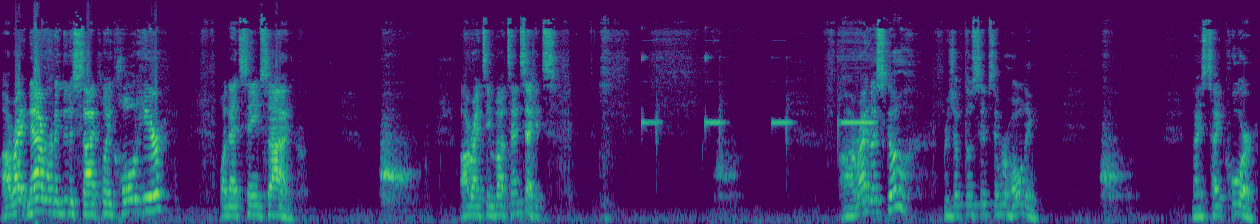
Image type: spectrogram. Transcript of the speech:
All right, now we're to do the side plank hold here on that same side. All right, team, about 10 seconds. All right, let's go. Bridge up those hips and we're holding. Nice tight core.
